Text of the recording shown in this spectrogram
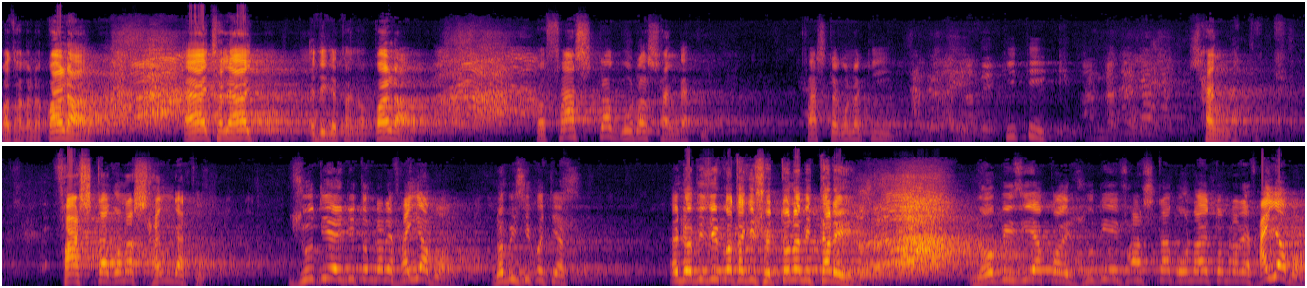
কথা কেন কয়টা এই ছেলে, এই, এদিকে থাকাও কয়টা ফার্স্টটা গোড়া সাংঘাতিক। ফার্স্টটা গোনা কি? কিতিক। সাংঘাতিক। ফার্স্টটা গোনা সাংঘাতিক। যদি এটি তোমরা রে ফাইয়া বল, নবীজি কইতে আছে। নবীজির কথা কি সত্য না মিথ্যা রে? নবীজিয়া কয়, যদি এই ফার্স্টটা গোনায় তোমরা রে ফাইয়া বল,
